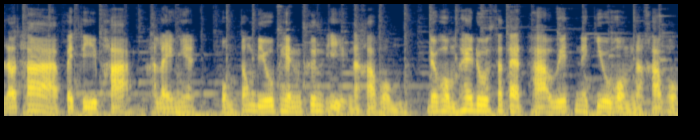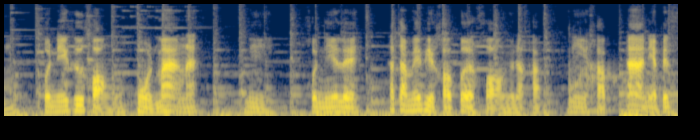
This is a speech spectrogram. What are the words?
แล้วถ้าไปตีพระอะไรเงี้ย ผมต้องบิวเพนขึ้นอีกนะครับผม เดี๋ยวผมให้ดูสเตตพระวิทย์ในกิลผมนะครับผม คนนี้คือของโหดมากนะ นี่ คนนี้เลย ถ้าจำไม่ผิดเขาเปิดของอยู่นะครับ นี่ครับ อ่าเนี่ยเป็นเซ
